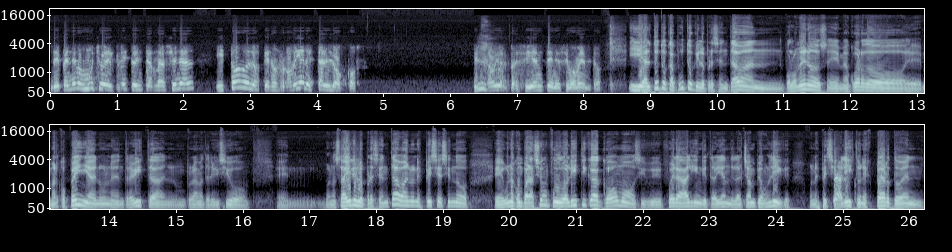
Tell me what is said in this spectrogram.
Dependemos mucho del crédito internacional y todos los que nos rodean están locos el audio del presidente en ese momento. Y al Toto Caputo que lo presentaban, por lo menos eh, me acuerdo eh, Marcos Peña en una entrevista en un programa televisivo en Buenos Aires, lo presentaban una especie haciendo eh, una comparación futbolística como si fuera alguien que traían de la Champions League, un especialista, un experto en...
